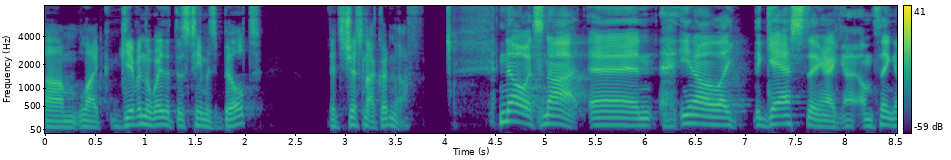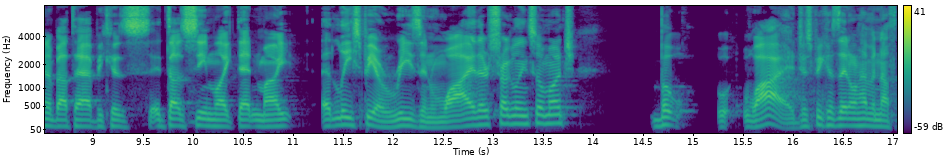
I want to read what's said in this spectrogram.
um, like given the way that this team is built, it's just not good enough. No, it's not. And you know, like the gas thing, I, I'm thinking about that because it does seem like that might at least be a reason why they're struggling so much. But why? Just because they don't have enough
